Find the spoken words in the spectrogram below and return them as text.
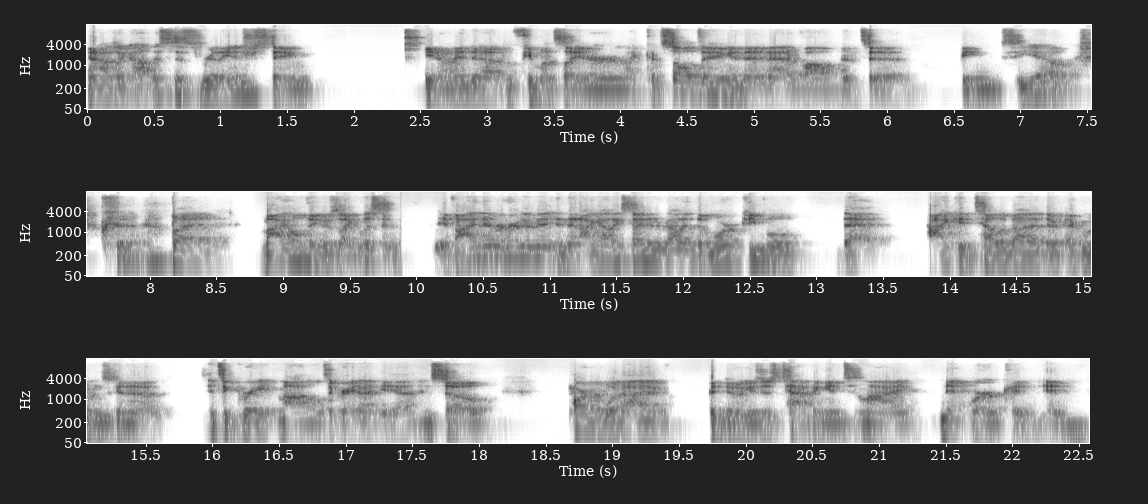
And i was like oh this is really interesting. You know ended up a few months later like consulting and then that evolved into being ceo but my whole thing was like listen if I never heard of it and then I got excited about it, the more people that I could tell about it, everyone's gonna. It's a great model. It's a great idea, and so part of what I've been doing is just tapping into my network and, and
